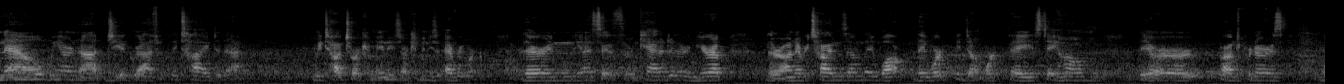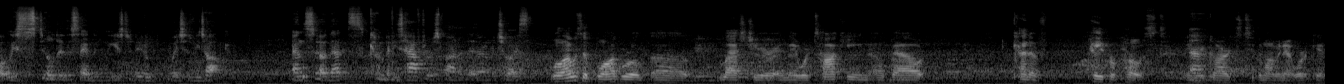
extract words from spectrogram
Now we are not geographically tied to that. We talk to our communities. Our communities are everywhere. They're in the United States. They're in Canada. They're in Europe. They're on every time zone. They walk. They work. They don't work. They stay home. They are entrepreneurs. But we still do the same thing we used to do, which is we talk. And so that's companies have to respond. They don't have a choice. Well, I was at Blog World uh, last year, and they were talking about kind of pay per post in Uh. regards to the Mommy Network, and,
